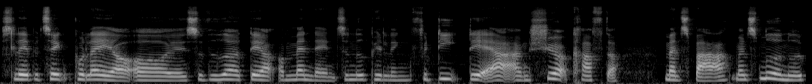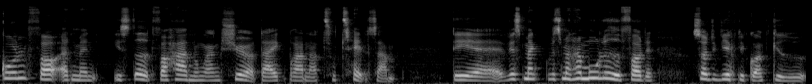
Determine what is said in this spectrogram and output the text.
slæbe ting på lager og øh, så videre der om mandagen til nedpilning, fordi det er arrangørkræfter, man sparer. Man smider noget guld for, at man i stedet for har nogle arrangører, der ikke brænder totalt sammen. Det er, hvis, man, hvis man har mulighed for det, så er det virkelig godt givet ud.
